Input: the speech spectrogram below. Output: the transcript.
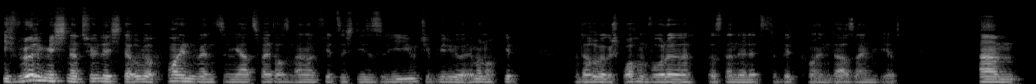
ich würde mich natürlich darüber freuen, wenn es im Jahr 2140 dieses YouTube-Video immer noch gibt und darüber gesprochen wurde, dass dann der letzte Bitcoin da sein wird. Ähm,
